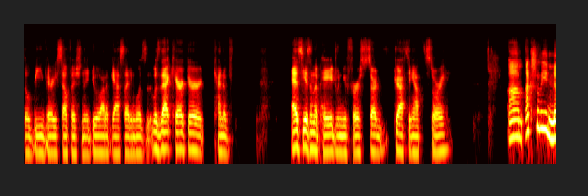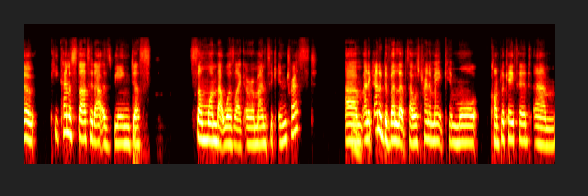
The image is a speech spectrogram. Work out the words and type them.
they'll be very selfish and they do a lot of gaslighting was was that character kind of as he is on the page when you first started drafting out the story um actually no he kind of started out as being just someone that was like a romantic interest. Um, mm. And it kind of developed. I was trying to make him more complicated. Um,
